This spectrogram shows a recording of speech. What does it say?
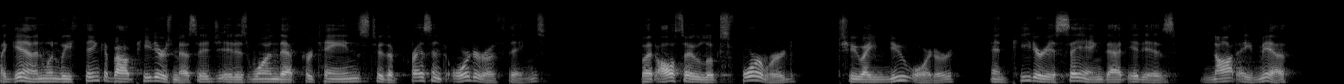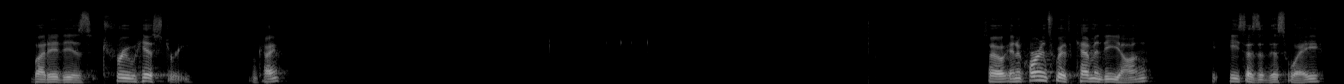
Again, when we think about Peter's message, it is one that pertains to the present order of things, but also looks forward to a new order. And Peter is saying that it is not a myth, but it is true history. Okay? So, in accordance with Kevin DeYoung, he says it this way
